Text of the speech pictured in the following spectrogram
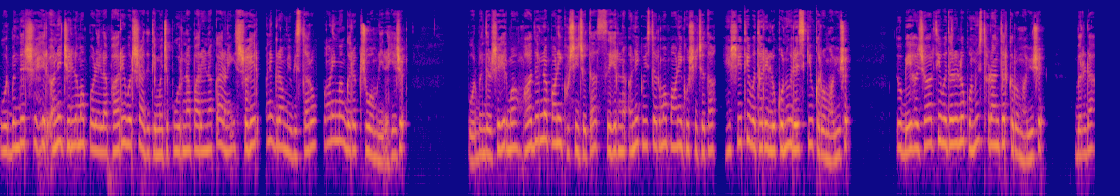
પોરબંદર શહેર અને જિલ્લામાં પડેલા ભારે વરસાદ તેમજ પૂરના પાણીના કારણે શહેર અને ગ્રામ્ય વિસ્તારો પાણીમાં ગરક જોવા મળી રહ્યા છે. પોરબંદર શહેરમાં ભાદરના પાણી ઘૂસી જતા શહેરના અનેક વિસ્તારોમાં પાણી ઘૂસી જતા એંશીથી વધારે લોકોનું રેસ્ક્યુ કરવામાં આવ્યું છે. તો બે હજારથી વધારે લોકોનું સ્થળાંતર કરવામાં આવ્યું છે. બરડા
